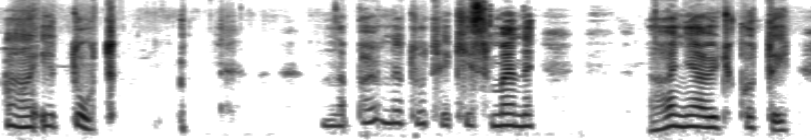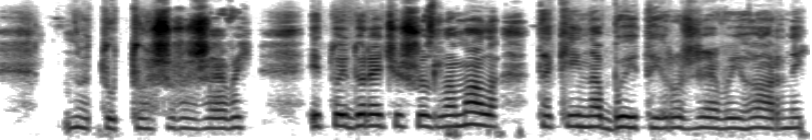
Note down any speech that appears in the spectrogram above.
а і тут. Напевне, тут якісь в мене ганяють коти. Ну, тут теж рожевий. І той, до речі, що зламала, такий набитий, рожевий, гарний.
